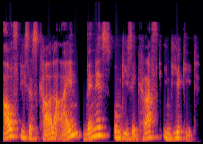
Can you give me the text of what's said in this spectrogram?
auf dieser Skala ein, wenn es um diese Kraft in dir geht?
